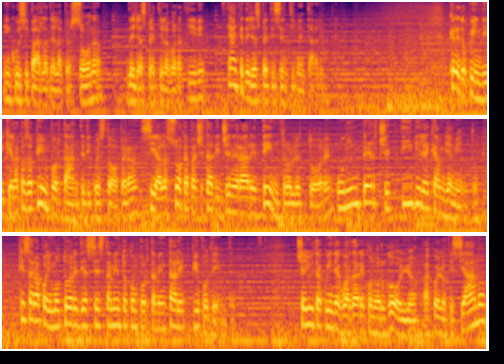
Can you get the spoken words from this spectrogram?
in cui si parla della persona, degli aspetti lavorativi e anche degli aspetti sentimentali. Credo quindi che la cosa più importante di quest'opera sia la sua capacità di generare dentro il lettore un impercettibile cambiamento, che sarà poi motore di assestamento comportamentale più potente. Ci aiuta quindi a guardare con orgoglio a quello che siamo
